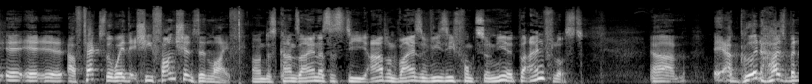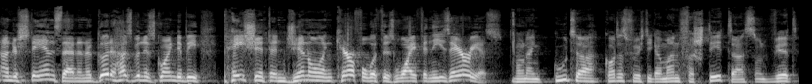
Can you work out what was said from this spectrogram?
it, it affects the way that she functions in life. Und es kann sein, dass es die Art und Weise, wie sie funktioniert, beeinflusst. Um, a good husband understands that, and a good husband is going to be patient and gentle and careful with his wife in these areas. Und ein guter, gottesfürchtiger Mann versteht das und wird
